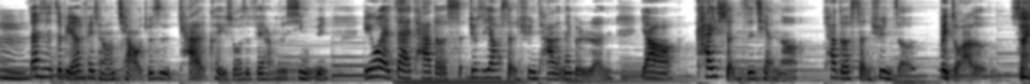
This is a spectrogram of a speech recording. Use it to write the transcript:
嗯，但是这边非常巧，就是他可以说是非常的幸运，因为在他的审就是要审讯他的那个人要开审之前呢，他的审讯者被抓了，所以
